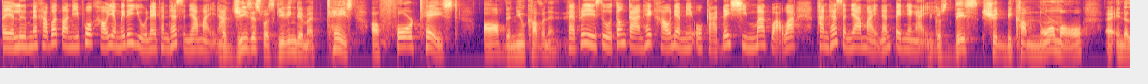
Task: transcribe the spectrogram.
แต่อย่าลืมนะคะว่าตอนนี้พวกเขายังไม่ได้อยู่ในพันธสัญญาใหม่นะ but Jesus was giving them a taste, a foretaste of the new covenant. แต่พระเยซูต้องการให้เขาเนี่ยมีโอกาสได้ชิมมากกว่าว่าพันธสัญญาใหม่นั้นเป็นยังไง Because this should become normal uh, in the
